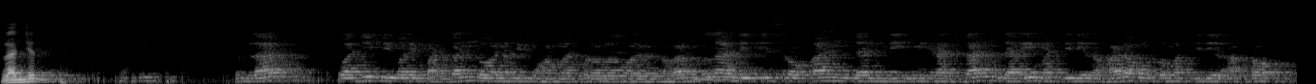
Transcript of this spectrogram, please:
Lanjut. 11 wajib dimarifatkan bahwa Nabi Muhammad SAW telah diisrokan dan dimi'rajkan dari Masjidil Haram ke Masjidil Aqsa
